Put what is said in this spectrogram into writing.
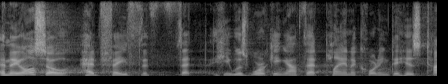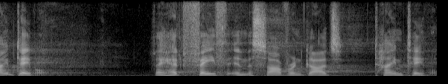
And they also had faith that, that he was working out that plan according to his timetable. They had faith in the sovereign God's timetable.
